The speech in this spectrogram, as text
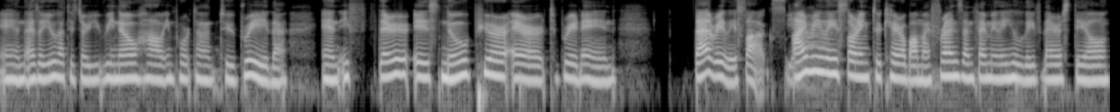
And as a yoga teacher, we know how important to breathe. And if there is no pure air to breathe in, that really sucks. I Yeah. really starting to care about my friends and family who live there still.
